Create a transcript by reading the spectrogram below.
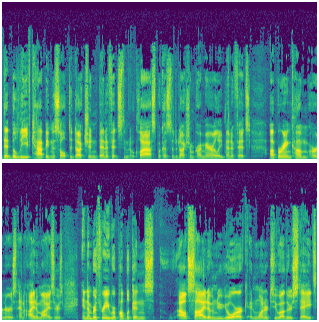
that believe capping the SALT deduction benefits the middle class because the deduction primarily benefits upper income earners and itemizers. And number three, Republicans outside of New York and one or two other states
